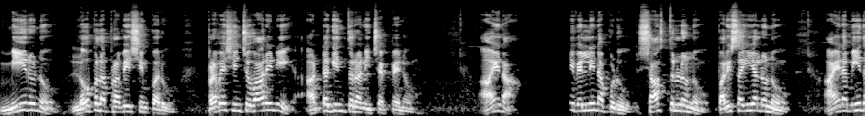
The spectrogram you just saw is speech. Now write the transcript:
మీరును లోపల ప్రవేశింపరు. ప్రవేశించు వారిని అడ్డగింతురని చెప్పెను. ఆయన వెళ్ళినప్పుడు శాస్త్రులను పరిసయ్యలను ఆయన మీద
